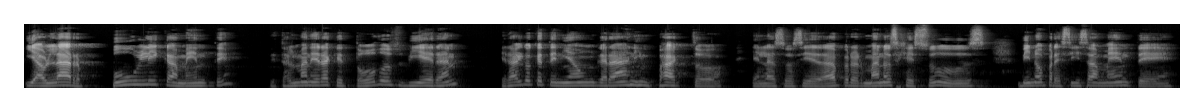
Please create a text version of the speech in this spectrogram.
y hablar públicamente, de tal manera que todos vieran, era algo que tenía un gran impacto en la sociedad. Pero hermanos, Jesús vino precisamente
